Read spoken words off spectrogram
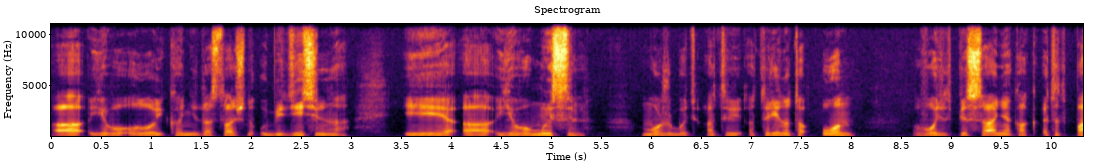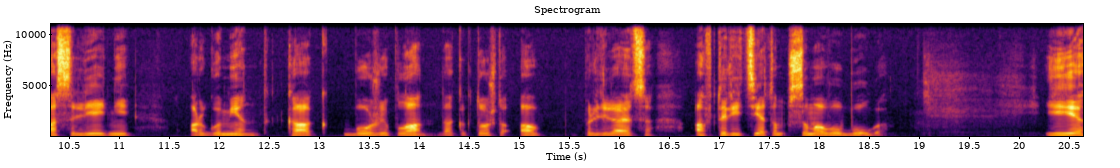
а, его логика недостаточно убедительна, и его мысль может быть отринута, он вводит Писание как этот последний аргумент, как Божий план, да, как то, что определяется авторитетом самого Бога. И э,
